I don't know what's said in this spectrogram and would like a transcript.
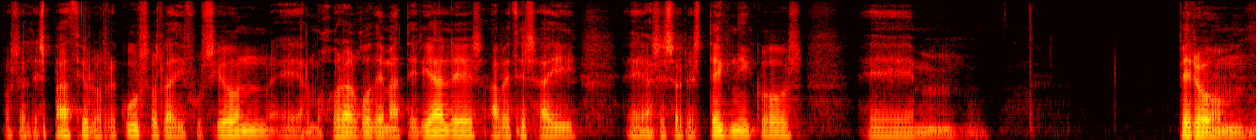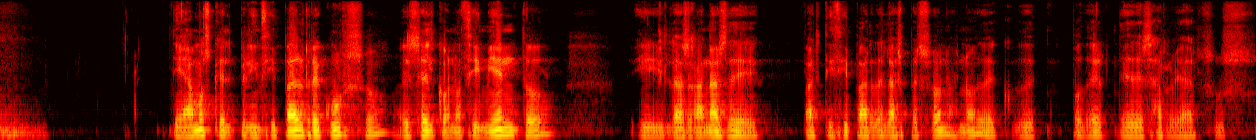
pues, el espacio, los recursos, la difusión, eh, a lo mejor algo de materiales, a veces hay eh, asesores técnicos, em, pero digamos que el principal recurso es el conocimiento y las ganas de participar de las personas, ¿no? de, poder desarrollar sus,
